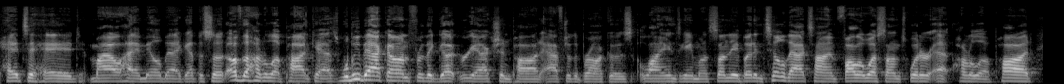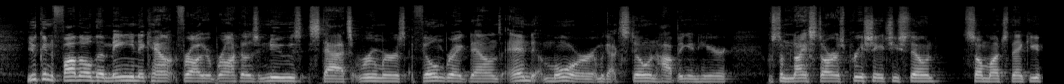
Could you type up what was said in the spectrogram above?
head to head, mile high mailbag episode of the Huddle Up podcast. We'll be back on for the gut reaction pod after the Broncos Lions game on Sunday. But until that time, follow us on Twitter at Huddle Up Pod. You can follow the main account for all your Broncos news, stats, rumors, film breakdowns, and more. And we got Stone hopping in here with some nice stars. Appreciate you, Stone, so much. Thank you.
